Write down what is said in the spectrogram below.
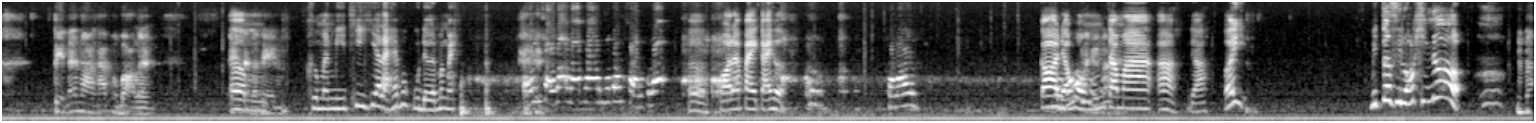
ำติดแน่นอนครับ ผมบอกเลยเอิ่มแต่ละเพลงคือมันมีที่เฮียอะไรให้พวกกูเดินบ้างไหมเอ้ยใช้ได้แล้วพอไม่ต้องสอนกูแล้วเออ พอแล้วไปไกลเหอะทำไมก็เดี๋ยวผมจะมา อะ เดี๋ยว เฮ้ย มิสเตอร์ซีโร่คิงเนอร์ไหน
